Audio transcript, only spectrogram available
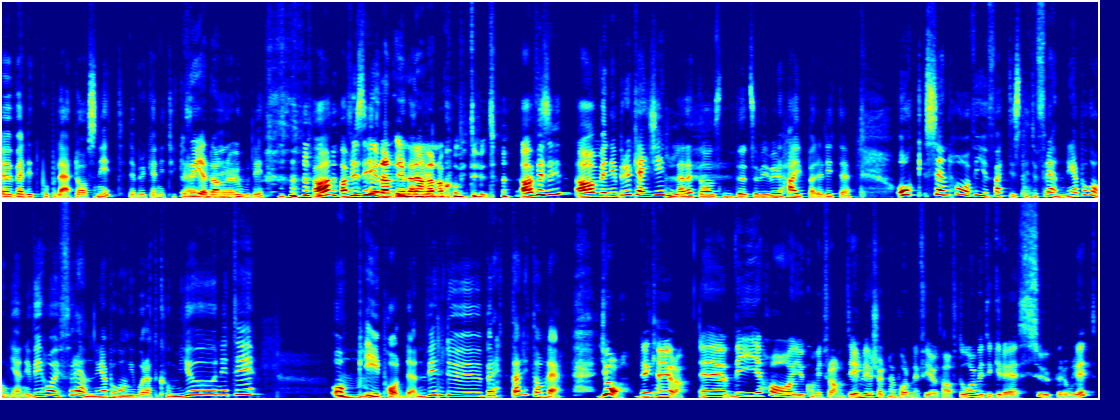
Eh, väldigt populärt avsnitt. Det brukar ni tycka Redan är, är nu. roligt. Ja, ja precis. Redan, innan nu. den har kommit ut. Ja, precis. Ja, men ni brukar gilla detta avsnittet så vi vill hypa det lite. Och sen har vi ju faktiskt lite förändringar på gång Jenny. Vi har ju förändringar på gång i vårt community och Mm. i podden. Vill du berätta lite om det? Ja, det kan jag göra. Eh, vi har ju kommit fram till, vi har kört den här podden i fyra och ett halvt år, vi tycker det är superroligt.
